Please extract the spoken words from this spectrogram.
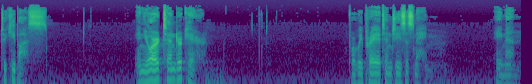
to keep us in your tender care. For we pray it in Jesus' name. Amen.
